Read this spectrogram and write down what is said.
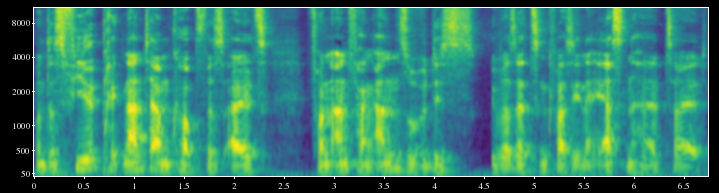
Und das viel prägnanter im Kopf ist als von Anfang an, so würde ich es übersetzen, quasi in der ersten Halbzeit,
